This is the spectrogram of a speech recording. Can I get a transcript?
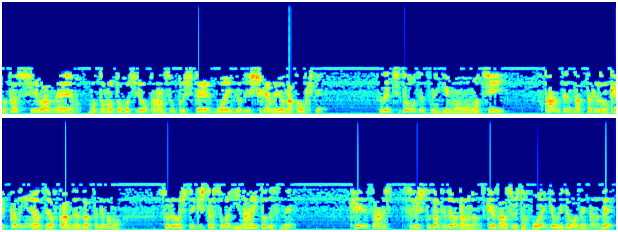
私はね、もともと星を観測して、望遠鏡で一生懸命夜中起きて、それで地動説に疑問を持ち、不完全だったけれども、結果的にはですね、不完全だったけども、それを指摘した人がいないとですね、計算する人だけではダメなんです。計算する人は望遠鏡を見てませんからね。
